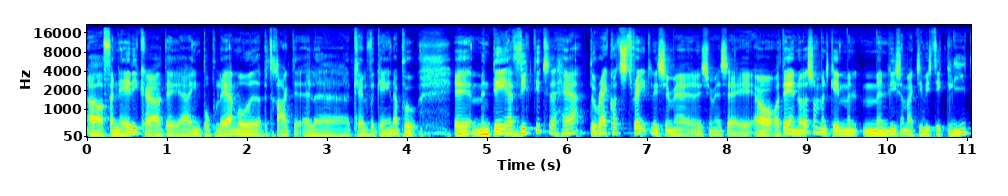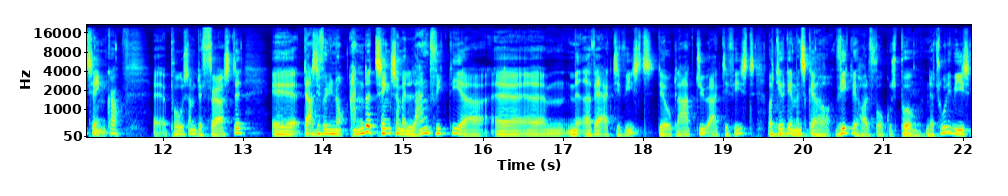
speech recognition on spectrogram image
og fanatikere, det er en populær måde at betragte, eller kalde veganer på, øh, men det er vigtigt at have the record straight, ligesom jeg, ligesom jeg sagde, og, og det er noget, som man, skal, man, man ligesom aktivist ikke lige tænker øh, på som det første. Øh, der er selvfølgelig nogle andre ting, som er langt vigtigere øh, med at være aktivist. Det er jo klart dyr aktivist, og det er jo det, man skal virkelig holde fokus på, mm. naturligvis.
